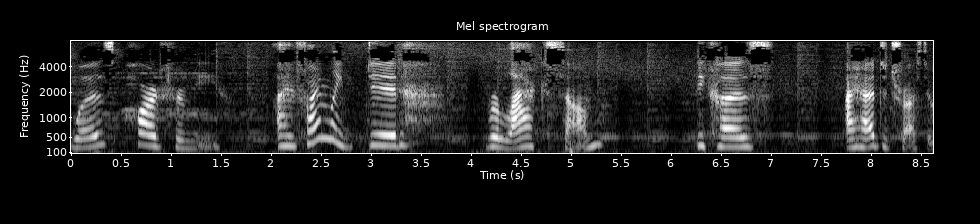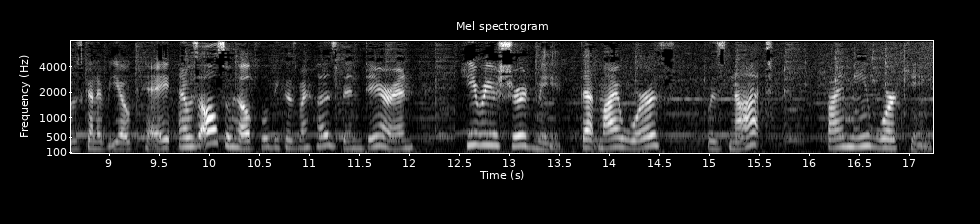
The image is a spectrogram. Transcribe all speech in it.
was hard for me. I finally did relax some because I had to trust it was gonna be okay. And it was also helpful because my husband, Darin, he reassured me that my worth was not by me working.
